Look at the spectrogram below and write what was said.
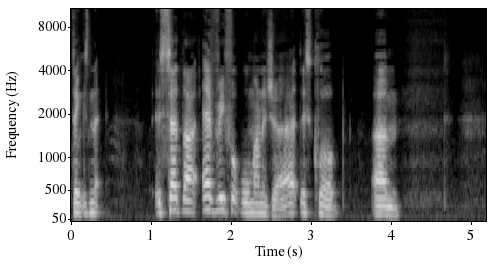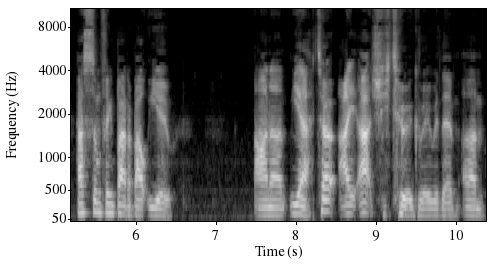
thinks it said that every football manager at this club um has something bad about you. And um, yeah, to- I actually do agree with him. Um,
